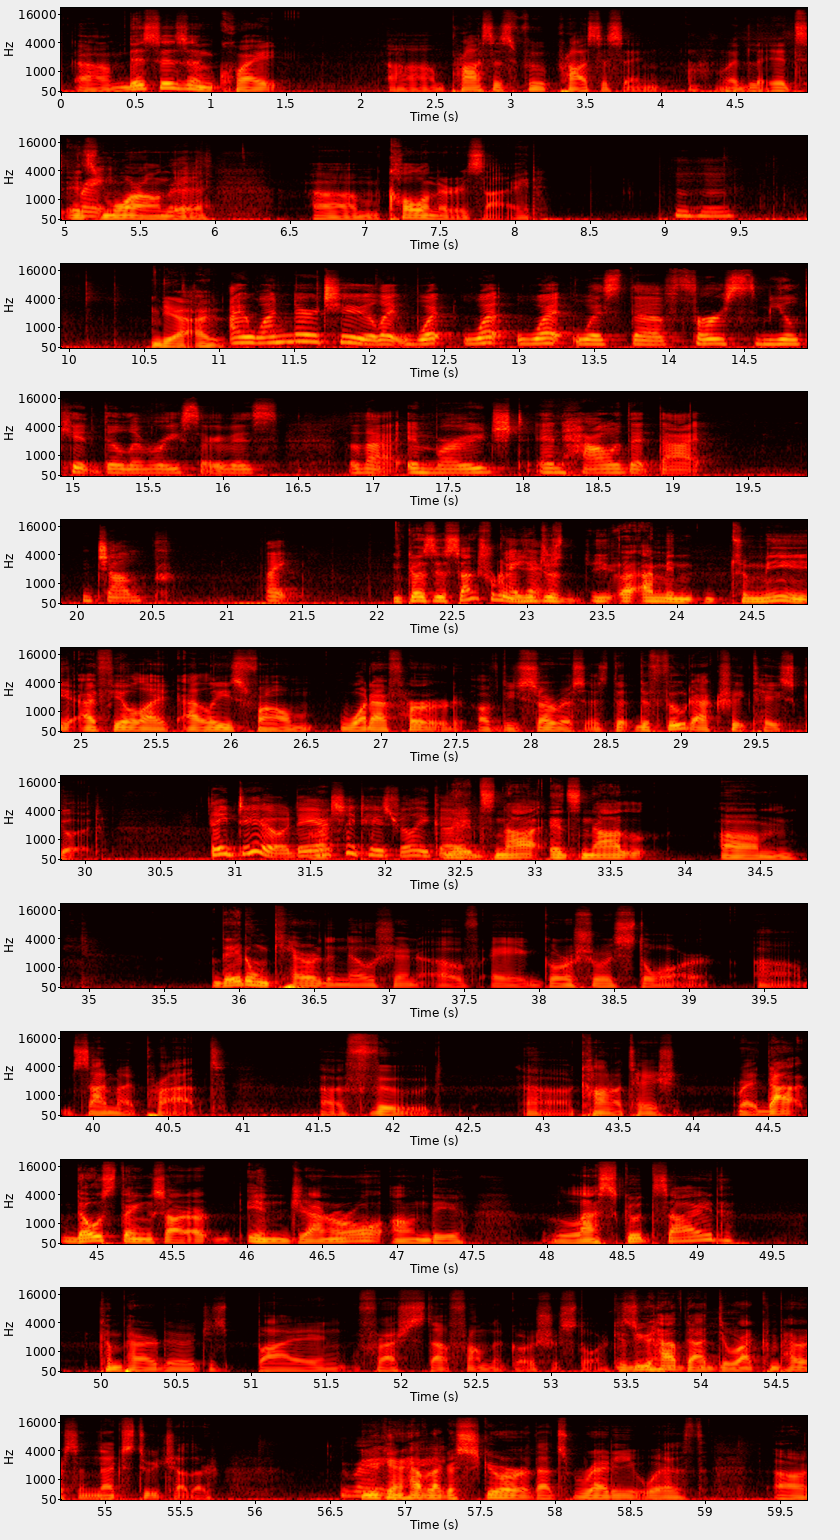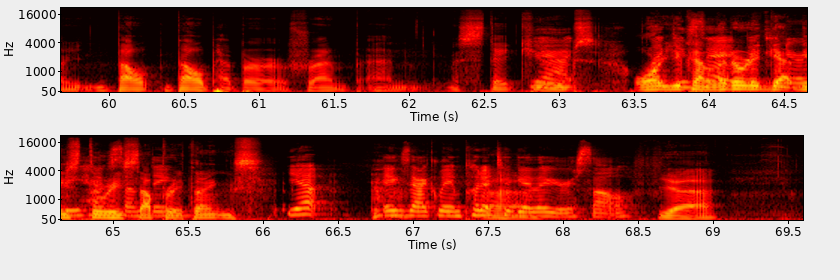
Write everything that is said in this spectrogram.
Um, this isn't quite um, processed food processing. Right? It's it's Right, more on right. the um, culinary side. Mm-hmm. Yeah, I, I wonder too, like what what what was the first meal kit delivery service that emerged, and how did that jump? Like, because essentially I you get- just you, I I mean to me I feel like at least from what I've heard of these services the, the food actually tastes good. they do. They actually taste really good. It's not it's not um they don't carry the notion of a grocery store um, semi-prepped uh, food uh, connotation, right? That those things are in general on the less good side compared to just buying fresh stuff from the grocery store because you have that direct comparison next to each other. right, you can have like a skewer that's ready with uh, bell bell pepper, shrimp, and steak Yeah, cubes, or like you you can said, literally you can get these three separate things. Yep, exactly, and put it together yourself. Yeah,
